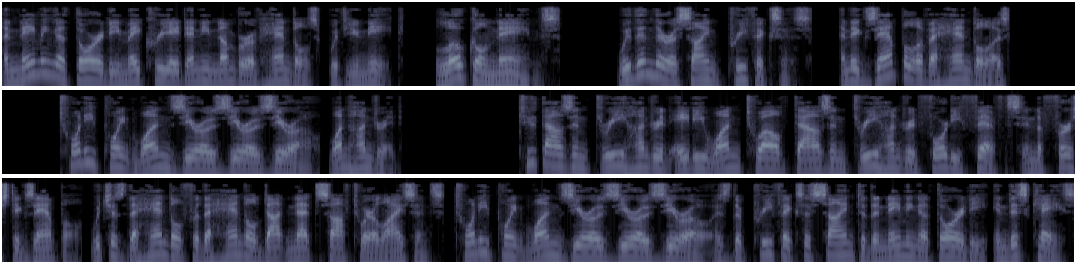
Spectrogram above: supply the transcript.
A naming authority may create any number of handles, with unique local names within their assigned prefixes. An example of a handle is 20.1000, 100 2381 12345 in the first example, which is the handle for the Handle.net software license, 20.1000 is the prefix assigned to the naming authority in this case,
